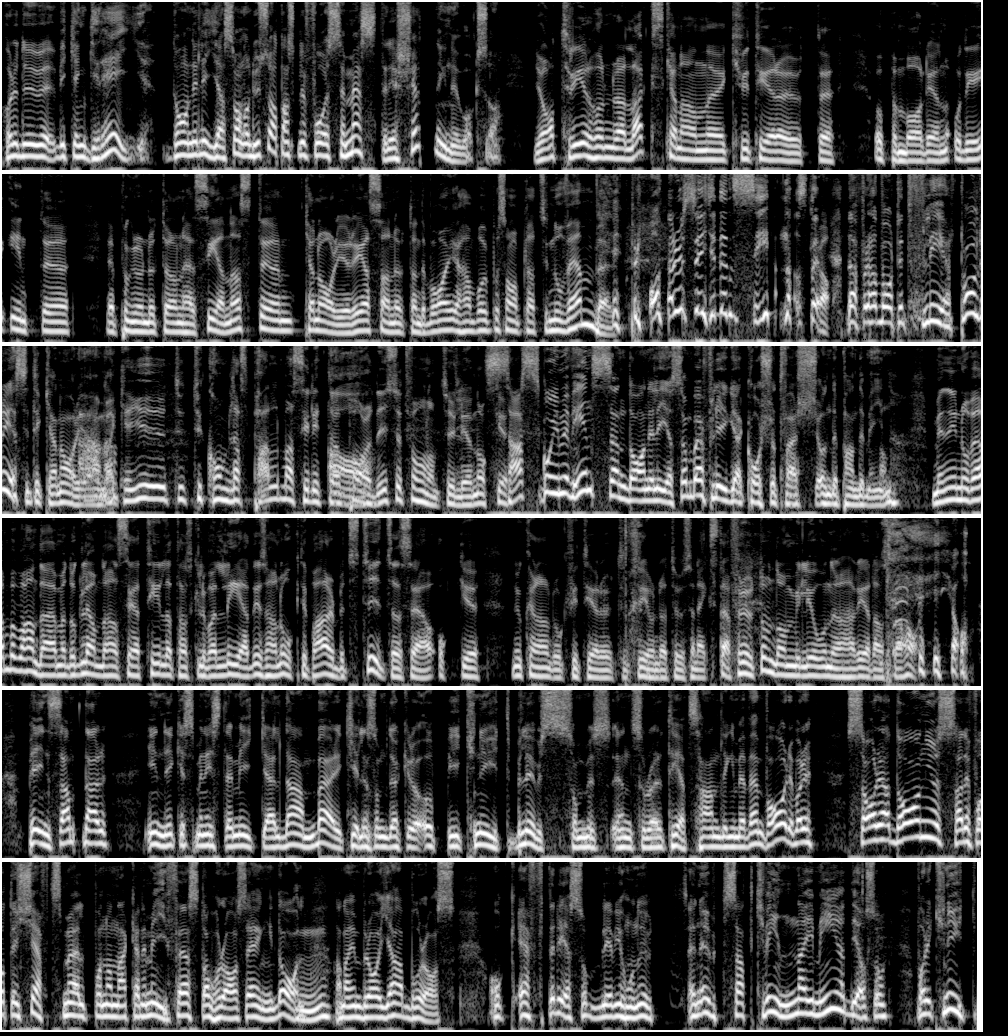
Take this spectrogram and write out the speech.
Hörde du, vilken grej! Dan Eliasson, och du sa att han skulle få semesterersättning nu också. Ja, 300 lax kan han eh, kvittera ut eh, uppenbarligen och det är inte eh, på grund av den här senaste Kanarieresan utan det var, han var ju på samma plats i november. Bra när du säger den senaste! Ja. Därför har det varit ett flertal resor till Ja, Kanarieöarna. man kan ju ty- tycka om Las Palmas är lite Ja. paradiset för honom tydligen. Och, SAS går ju med vinst sen Dan Eliasson började flyga kors och tvärs under pandemin. Men i november var han där men då glömde han säga till att han skulle vara ledig så han åkte på arbetstid så att säga. Och eh, nu kan han då kvittera ut 300 000 extra förutom de miljoner han redan ska ha. Ja, pinsamt när inrikesminister Mikael Damberg, killen som dök upp i knytblus som en solidaritetshandling med, vem var det? Var det Sara Danius hade fått en käftsmäll på någon akademifest av Horace Engdahl. Han har ju en bra jabb Horace. Och efter det så blev ju hon ut, en utsatt kvinna i media och så var det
